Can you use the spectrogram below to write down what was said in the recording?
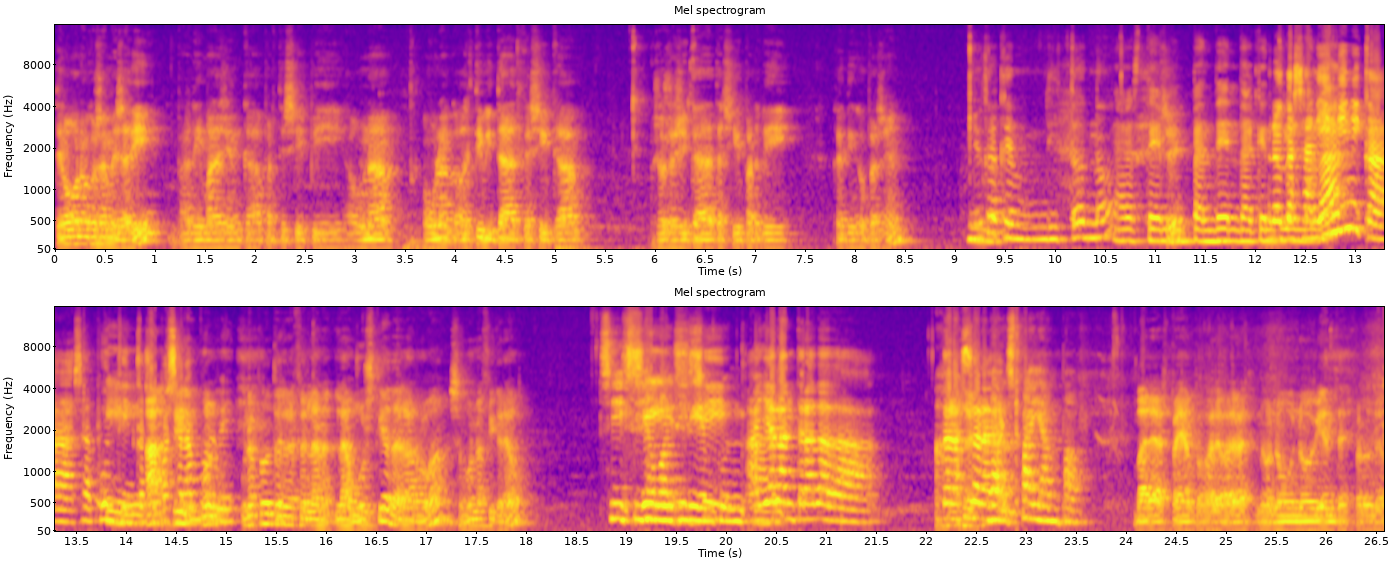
teniu alguna cosa més a dir per animar la gent que participi? Alguna, alguna activitat que així que això us hagi quedat així per dir que tingueu present? Jo crec que hem dit tot, no? Ara estem Sí? pendent de que Però entri que s'animin i que s'apuntin, I- que s'ho passaran molt bé. Una pregunta que li ha fet la, la bústia de la roba, segon la ficareu? Sí, sí, Sí, sí. Sí, allà a ah. l'entrada de, de la Ah, sala De l'espai AMPA. Vale, l'espai ample, vale, vale, vale. No, no, no ho havia entès, perdoneu.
